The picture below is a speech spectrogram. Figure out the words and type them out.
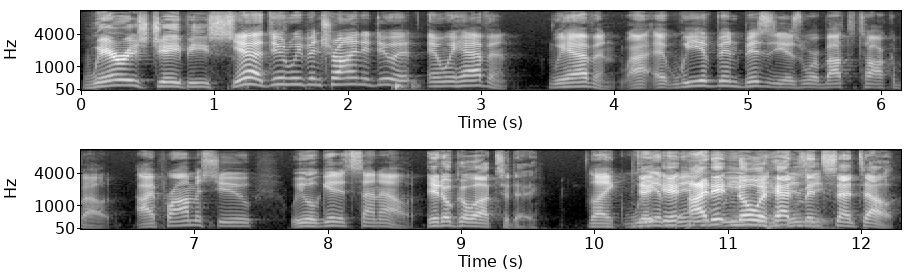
Where is JB's? Yeah, dude, we've been trying to do it and we haven't. We haven't. I, we have been busy as we're about to talk about. I promise you, we will get it sent out. It'll go out today. Like we have It- been, I didn't know it hadn't been sent out.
